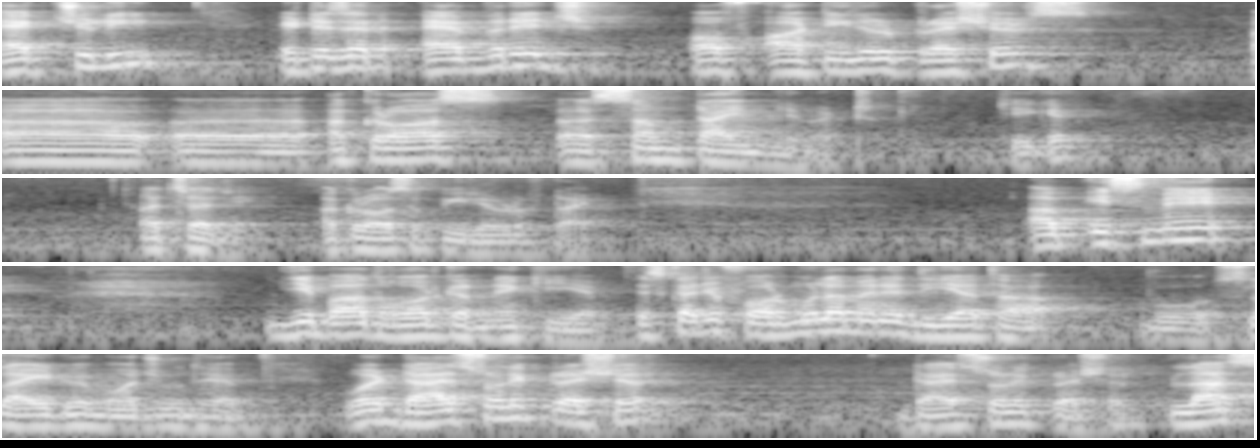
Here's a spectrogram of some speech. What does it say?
Actually it is an average of arterial pressures across some time limit ठीक है? अच्छा जी across a period of time अब इसमें ये बात गौर करने की है। इसका जो फॉर्मूला मैंने दिया था, वो स्लाइड में मौजूद है, वह diastolic pressure diastolic pressure plus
